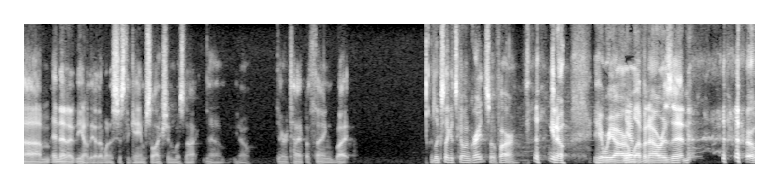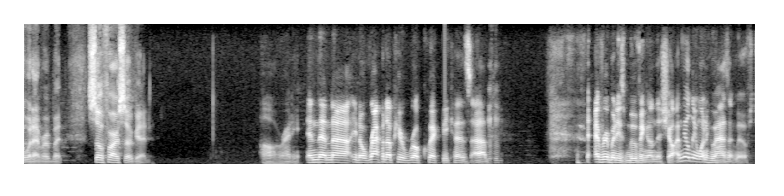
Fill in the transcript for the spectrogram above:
Um, and then you know the other one is just the game selection was not uh, you know their type of thing, but it looks like it's going great so far. you know, here we are, yeah. 11 hours in or whatever, but so far, so good. Alrighty. And then, uh, you know, wrap it up here real quick because uh, everybody's moving on this show. I'm the only one who hasn't moved.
